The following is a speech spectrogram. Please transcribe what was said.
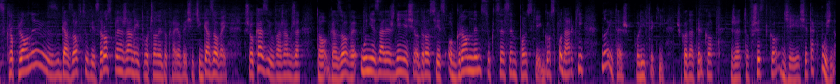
skroplony z gazowców jest rozprężany i tłoczony do krajowej sieci gazowej. Przy okazji uważam, że to gazowe uniezależnienie się od Rosji jest ogromnym sukcesem polskiej gospodarki, no i też polityki. Szkoda tylko, że to wszystko dzieje się tak późno.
